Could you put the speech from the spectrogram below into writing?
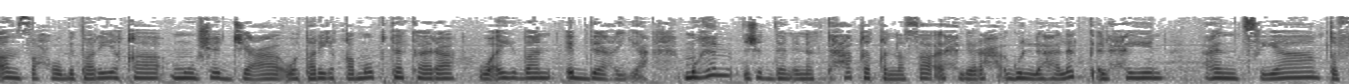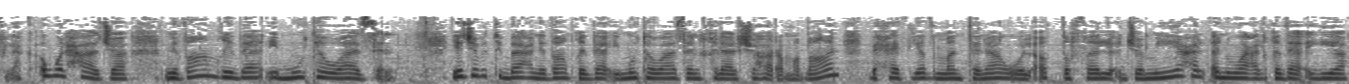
أنصحه بطريقة مشجعة وطريقة مبتكرة وأيضا إبداعية. مهم جدا أنك تحقق النصائح اللي راح أقول لها لك الحين عند صيام طفلك. أول حاجة نظام غذائي متوازن. يجب اتباع نظام غذائي متوازن خلال شهر رمضان بحيث يضمن تناول الطفل جميع الأنواع الغذائية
